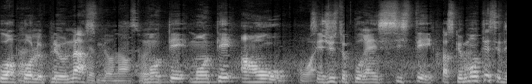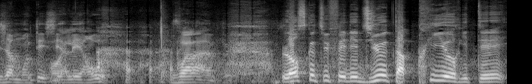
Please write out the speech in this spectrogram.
ou encore Ouais. le pléonasme. Le pléonasme, oui. monter, monter en haut. Ouais. C'est juste pour insister. Parce que monter, c'est déjà monter, c'est aller en haut. voilà un peu. lorsque tu fais de Dieu ta priorité,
